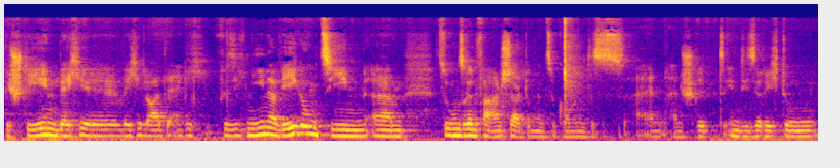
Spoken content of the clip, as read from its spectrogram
bestehen, welche, welche Leute eigentlich für sich nie in Erwägung ziehen, ähm, zu unseren Veranstaltungen zu kommen. Das ist ein, ein Schritt in diese Richtung,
